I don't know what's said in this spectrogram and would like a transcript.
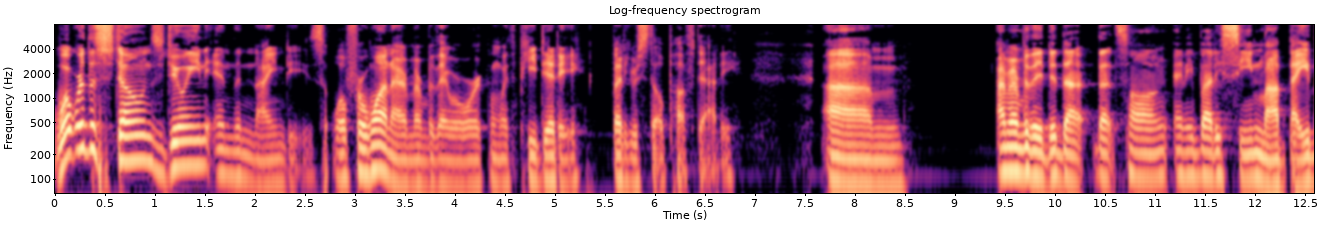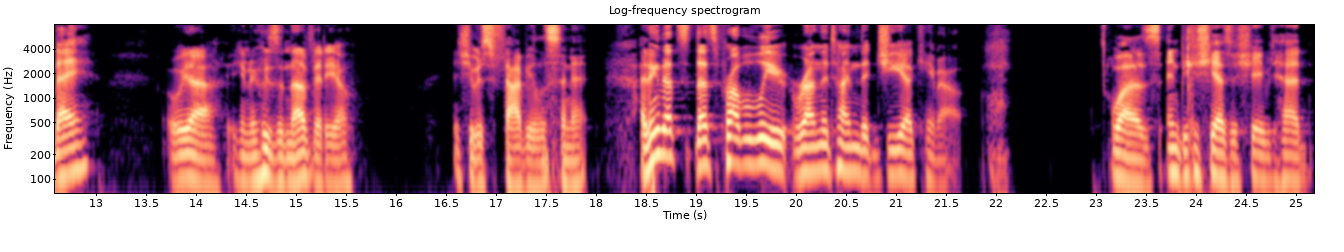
what were the Stones doing in the 90s? Well, for one, I remember they were working with P. Diddy, but he was still Puff Daddy. Um I remember they did that that song, Anybody Seen My Baby? Oh yeah, you know who's in that video? And she was fabulous in it. I think that's that's probably around the time that Gia came out. Was and because she has a shaved head,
